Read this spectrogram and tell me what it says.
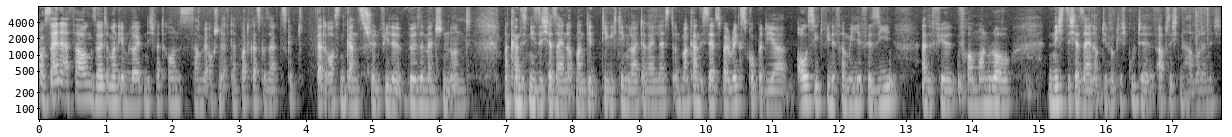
aus seiner Erfahrung sollte man eben Leuten nicht vertrauen. Das haben wir auch schon öfter im Podcast gesagt. Es gibt da draußen ganz schön viele böse Menschen und man kann sich nie sicher sein, ob man die, die richtigen Leute reinlässt. Und man kann sich selbst bei Ricks Gruppe, die ja aussieht wie eine Familie für sie, also für Frau Monroe, nicht sicher sein, ob die wirklich gute Absichten haben oder nicht.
